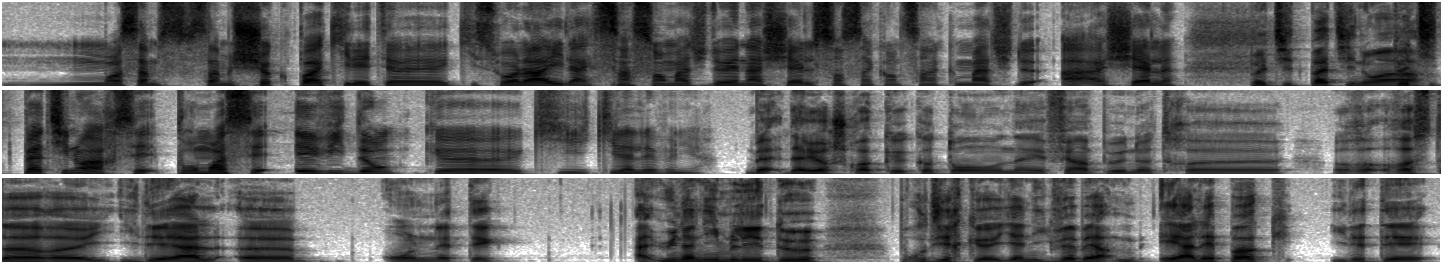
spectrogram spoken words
Moi, ça me, ça me choque pas qu'il soit là. Il a 500 matchs de NHL, 155 matchs de AHL. petite patinoire. Petite patinoire. Pour moi, c'est évident qu'il, allait venir. Bah, D'ailleurs, je crois que quand on avait fait un peu notre euh, ro- roster euh, idéal, euh, on était unanime les deux pour dire que Yannick Weber, et à l'époque, il était,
